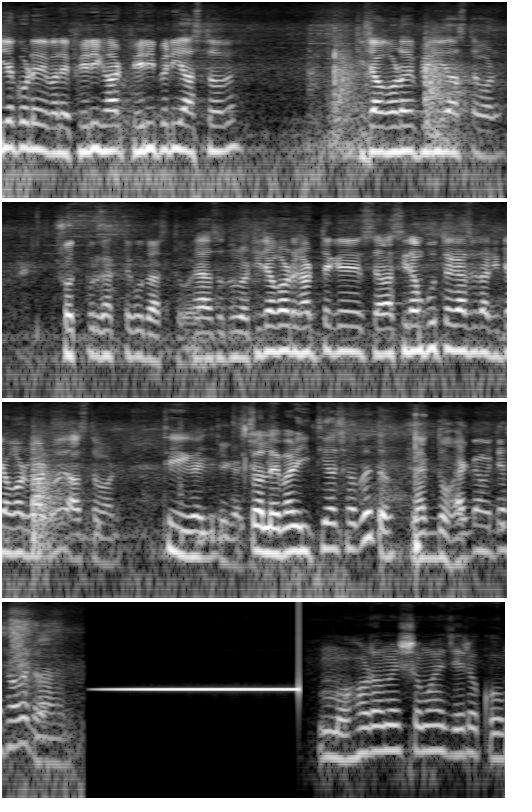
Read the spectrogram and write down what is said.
ইয়ে করে মানে ফেরিঘাট ফেরি পেরিয়ে আসতে হবে। টিটাগড় হয়ে পেরিয়ে আসতে পারে। সোদপুর ঘাট থেকেও তো আসতে পারে। হ্যাঁ তোমরা টিটাগড় ঘাট থেকে যারা শ্রীরামপুর থেকে আসবে তারা টিটাগড় ঘাট হয়ে আসতে পারে। ঠিক আছে। ঠিক আছে। চলো এবার ইতিহাস হবে তো? একদম একদম ইতিহাস হবে তো? মহরমের সময় যেরকম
